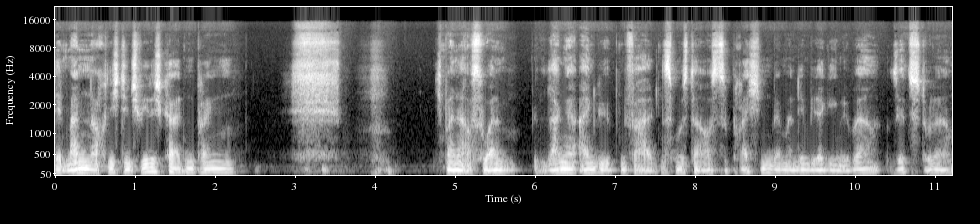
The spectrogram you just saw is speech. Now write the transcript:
den Mann auch nicht in Schwierigkeiten bringen. Ich meine, auf so einem lange eingeübten Verhaltensmuster auszubrechen, wenn man dem wieder gegenüber sitzt oder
